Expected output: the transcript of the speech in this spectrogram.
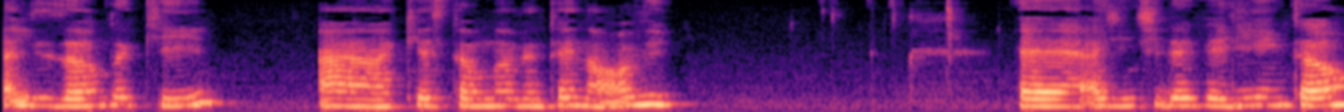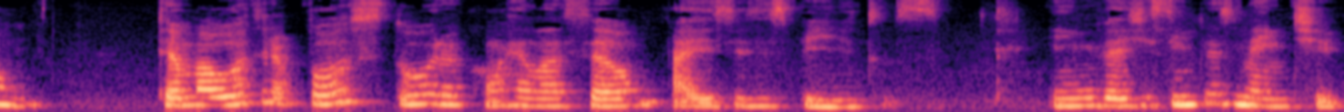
Analisando aqui a questão 99, é, a gente deveria, então, ter uma outra postura com relação a esses espíritos. E em vez de simplesmente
